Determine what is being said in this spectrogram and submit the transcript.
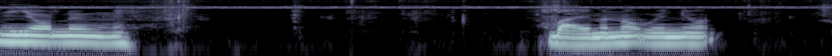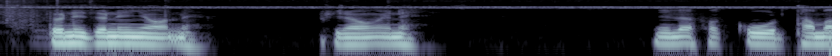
นี่ยอดหนึ่งนี่ใบมันเนาะเป็นยอด ตัวนี้ตัวนี้ยอดนี่พี่น้องไอ้นี่นี่แหละผักกูดธรรม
